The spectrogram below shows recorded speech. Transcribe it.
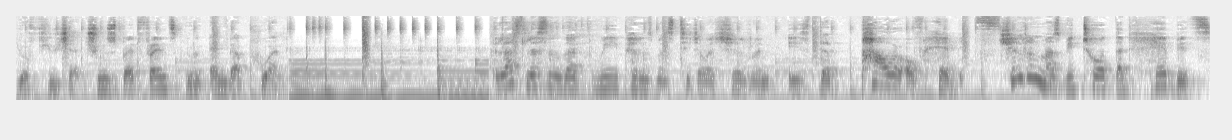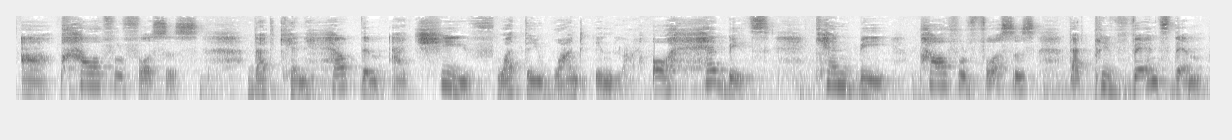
your future. Choose bad friends, you'll end up poorly. The last lesson that we parents must teach our children is the power of habits. Children must be taught that habits are powerful forces that can help them achieve what they want in life. Or habits can be powerful forces that prevents them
